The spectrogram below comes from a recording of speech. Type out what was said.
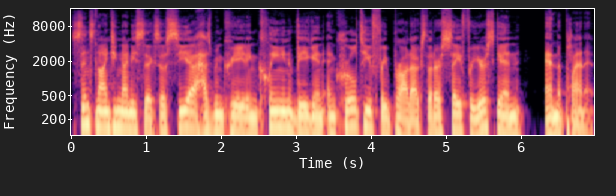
Since 1996, Osea has been creating clean, vegan, and cruelty free products that are safe for your skin and the planet.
